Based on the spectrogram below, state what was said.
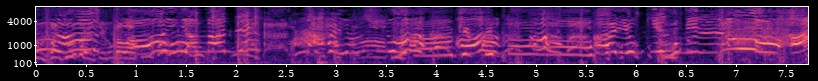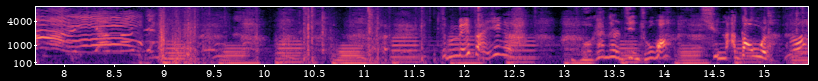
怎么成竹笋形的了？杨八姐，哪还有树啊？哎呦！哎，杨八姐，怎么没反应啊？我看他是进厨房去拿刀了啊！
